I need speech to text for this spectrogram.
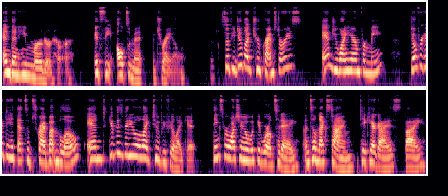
and then he murdered her. It's the ultimate betrayal. So if you do like true crime stories and you want to hear them from me, don't forget to hit that subscribe button below and give this video a like too if you feel like it. Thanks for watching A Wicked World today. Until next time, take care guys. Bye.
